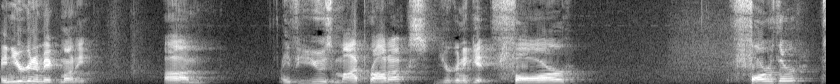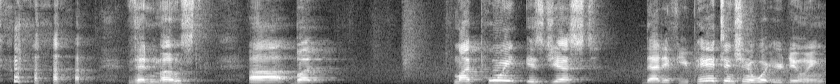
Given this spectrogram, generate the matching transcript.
and you're going to make money. Um, if you use my products, you're going to get far farther than most. Uh, but my point is just that if you pay attention to what you're doing,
